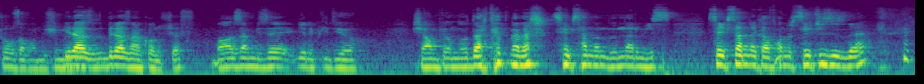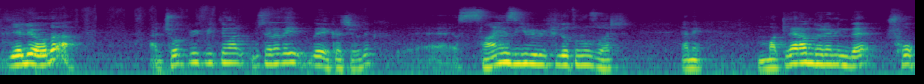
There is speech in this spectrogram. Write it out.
Çoğu zaman düşünüyoruz. biraz birazdan konuşacağız. Bazen bize gelip gidiyor. Şampiyonluğu dert etmeler. 80'den döner miyiz? 80'de kapanır 800'de. Geliyor o da. Yani çok büyük bir ihtimal bu sene de, de kaçırdık. Ee, Sainz gibi bir pilotumuz var. Yani McLaren döneminde çok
